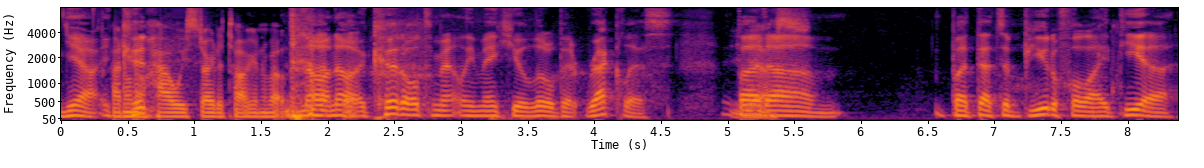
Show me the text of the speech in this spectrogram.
yeah, it I don't could, know how we started talking about that. no, no, it could ultimately make you a little bit reckless. But Yes. um but that's a beautiful idea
